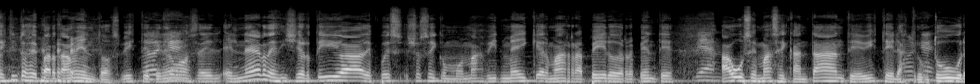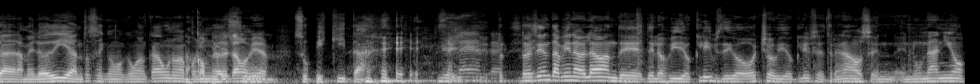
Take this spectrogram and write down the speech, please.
distintos departamentos, ¿viste? Tenemos el, el nerd es DJ Ortiga, después yo soy como más beatmaker, más rapero de repente. Bien. Agus es más el cantante, ¿viste? La estructura, la melodía. Entonces, como que bueno, cada uno va Nos poniendo su, bien. su pizquita. Recién también hablaban de, de los videoclips, digo, ocho videoclips estrenados en, en un año.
